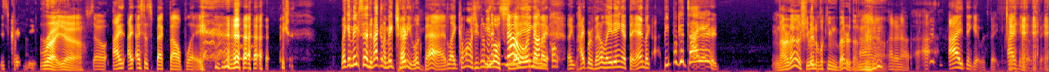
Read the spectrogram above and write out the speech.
It's crazy. Right, yeah. so i i, I suspect foul play like it makes sense they're not gonna make charity look bad like come on she's gonna be a No, little sweating not and like at like hyperventilating at the end. Like people get tired. I don't know. She may end up looking even better then. I don't know. I don't know. I, I think it was fake. I think it was fake.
